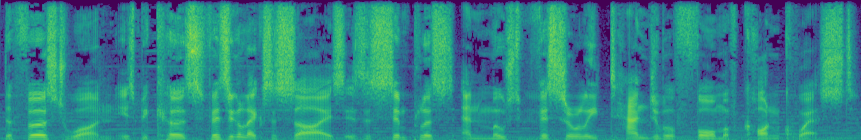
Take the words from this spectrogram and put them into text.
The first one is because physical exercise is the simplest and most viscerally tangible form of conquest.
